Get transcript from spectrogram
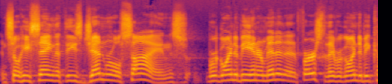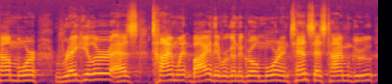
And so he's saying that these general signs were going to be intermittent at first. They were going to become more regular as time went by. They were going to grow more intense as time grew,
